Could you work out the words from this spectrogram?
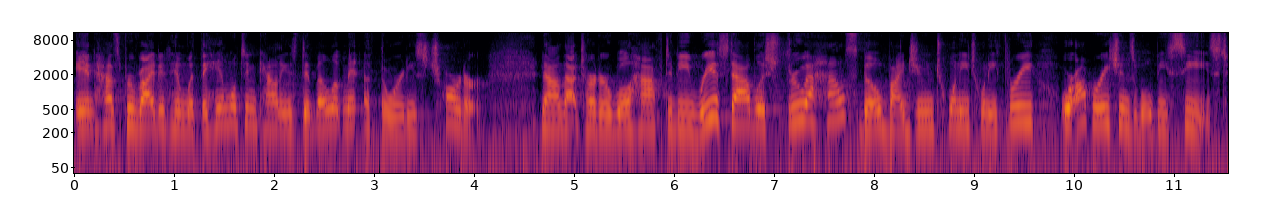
and has provided him with the Hamilton County's Development Authority's charter. Now that charter will have to be reestablished through a House bill by June 2023 or operations will be seized.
